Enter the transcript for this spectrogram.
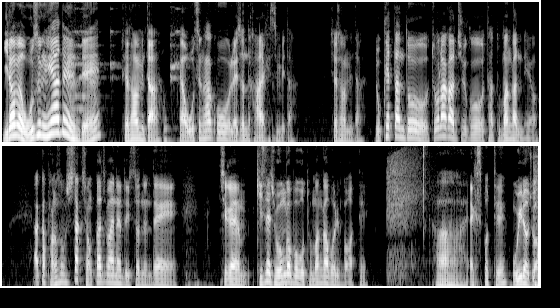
이러면 5승 해야 되는데 죄송합니다. 그냥 5승하고 레전드 가겠습니다. 죄송합니다. 로켓단도 쫄아가지고 다 도망갔네요. 아까 방송 시작 전까지만 해도 있었는데 지금 기세 좋은 거 보고 도망가 버린 것 같아. 아 엑스퍼트 오히려 좋아.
